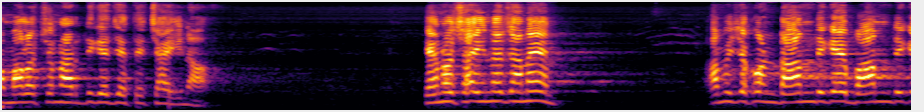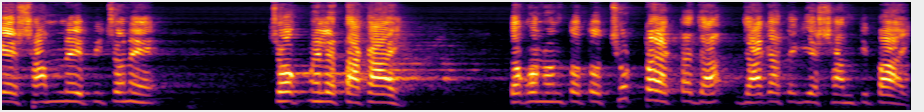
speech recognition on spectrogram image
সমালোচনার দিকে যেতে চাই না। কেন চাই না জানেন? আমি যখন ডান দিকে, বাম দিকে, সামনে, পিছনে চোখ মেলে তাকাই, তখন অন্তত ছোট্ট একটা জায়গাতে গিয়ে শান্তি পাই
